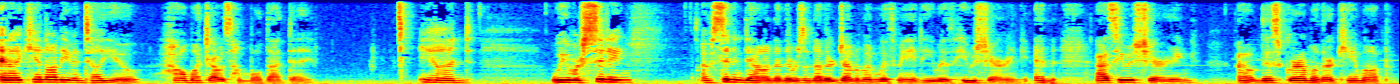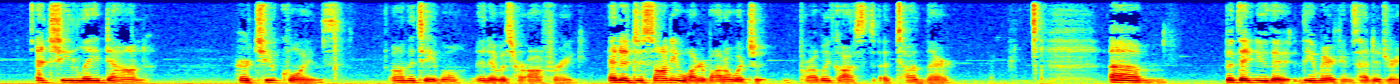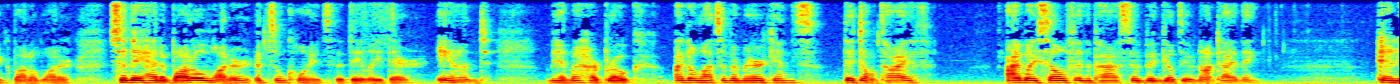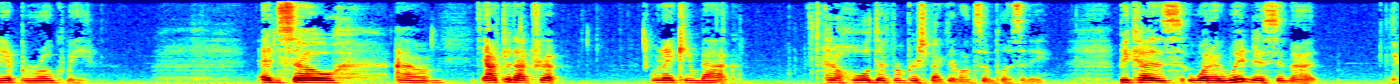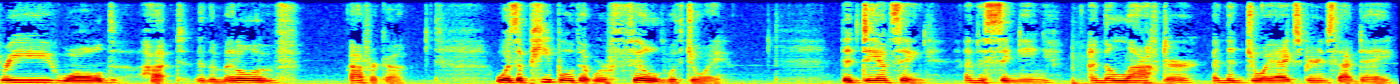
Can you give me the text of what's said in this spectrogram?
And I cannot even tell you how much I was humbled that day. And we were sitting I was sitting down and there was another gentleman with me and he was he was sharing and as he was sharing um, this grandmother came up and she laid down her two coins on the table and it was her offering and a Dasani water bottle which probably cost a ton there um, but they knew that the Americans had to drink bottled water so they had a bottle of water and some coins that they laid there. And man, my heart broke. I know lots of Americans that don't tithe. I myself in the past have been guilty of not tithing. And it broke me. And so um, after that trip, when I came back, Had a whole different perspective on simplicity. Because what I witnessed in that three walled hut in the middle of Africa was a people that were filled with joy. The dancing and the singing and the laughter and the joy I experienced that day,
